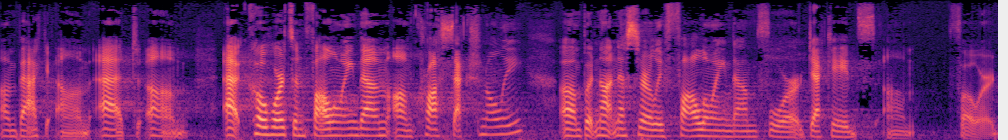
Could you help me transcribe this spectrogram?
um, back um, at, um, at cohorts and following them um, cross sectionally, but not necessarily following them for decades forward.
